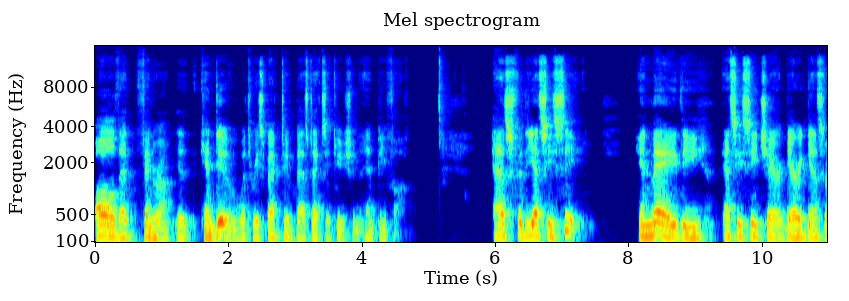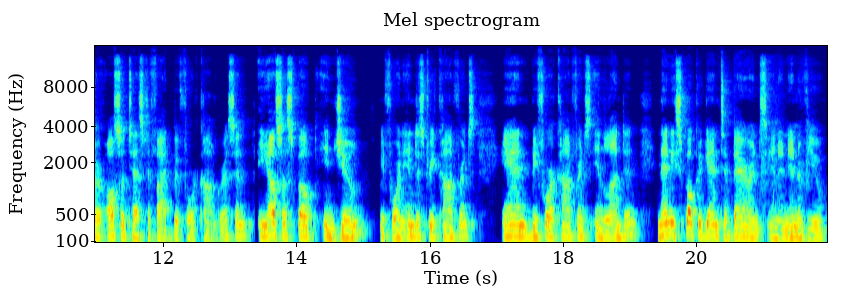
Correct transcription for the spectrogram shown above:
all that FINRA can do with respect to best execution and PFOF. As for the SEC, in May, the SEC chair, Gary Gensler, also testified before Congress, and he also spoke in June before an industry conference and before a conference in London. And then he spoke again to Barron's in an interview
